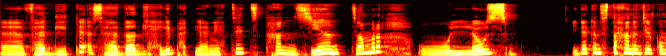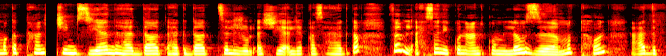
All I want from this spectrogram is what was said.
آه، في هذا الكأس هذا الحليب. يعني حتى يتطحن مزيان التمر واللوز. إذا كانت الطحانة ديالكم ما كطحنش مزيان هذا هكذا الثلج والاشياء اللي قاصحه هكذا فمن الأحسن يكون عندكم اللوز مطحون عادك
